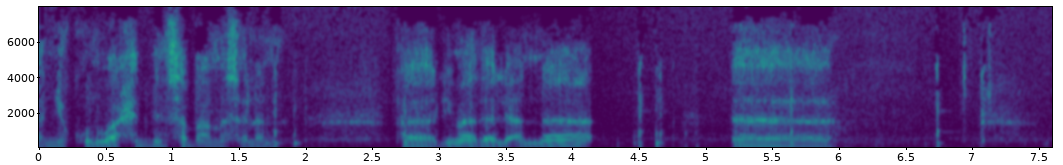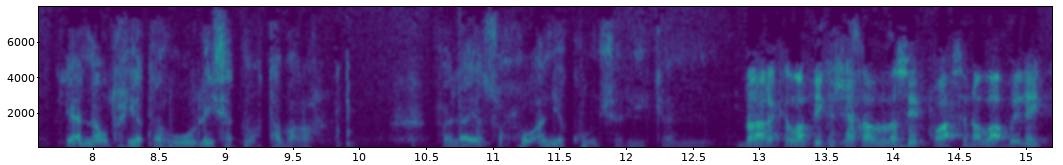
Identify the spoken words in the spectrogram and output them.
أن يكون واحد من سبعة مثلا فلماذا؟ لأن لأن أضحيته ليست معتبرة فلا يصح أن يكون شريكا بارك الله فيك شيخ أبو بصير وأحسن الله إليك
